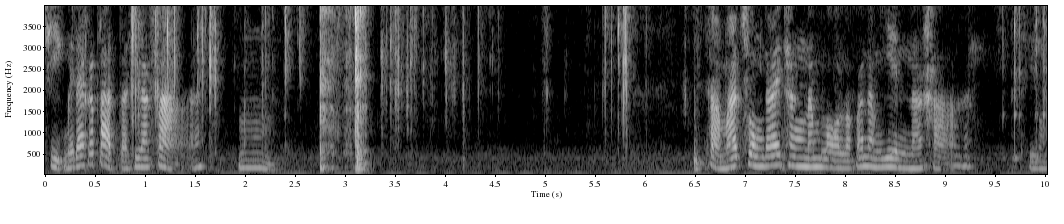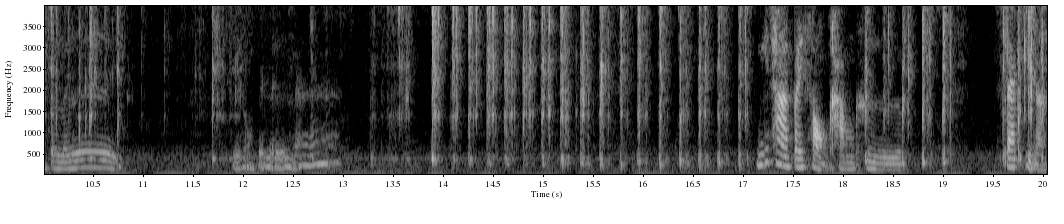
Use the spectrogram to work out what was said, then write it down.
ฉีกไม่ได้ก็ตัดจากที่รักษา อืม สามารถชงได้ทั้งน้ำร้อนแล้วก็น้ำเย็นนะคะเทลงไปเลยเทลงไปเลยนะนี่ทานไปสองคำคือ แซบอยู่นะ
